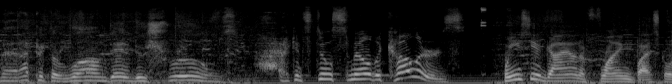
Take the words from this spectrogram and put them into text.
man, I picked the wrong day to do shrooms. I can still smell the colors. When you see a guy on a flying bicycle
